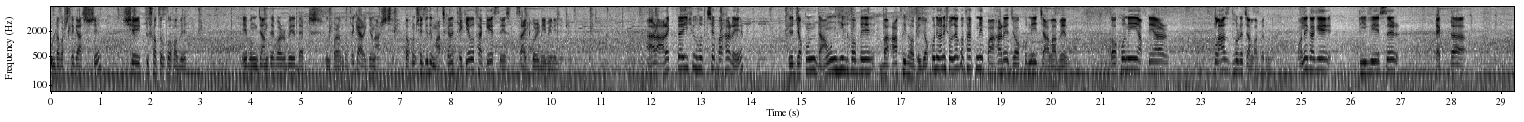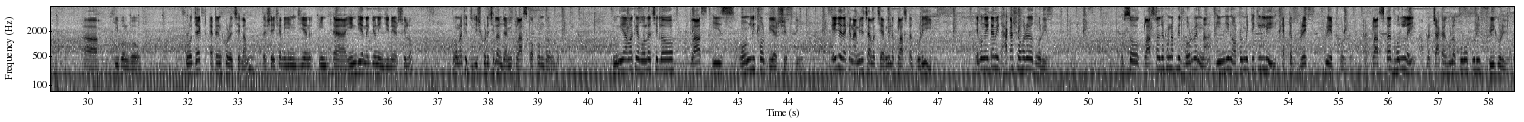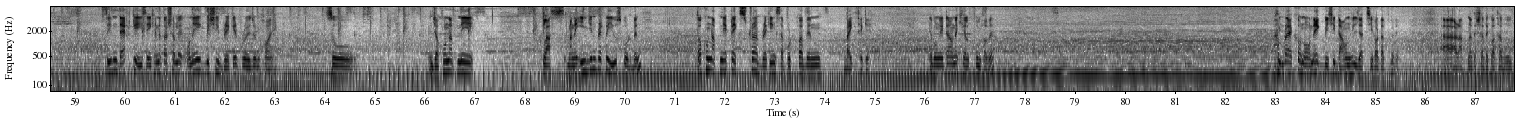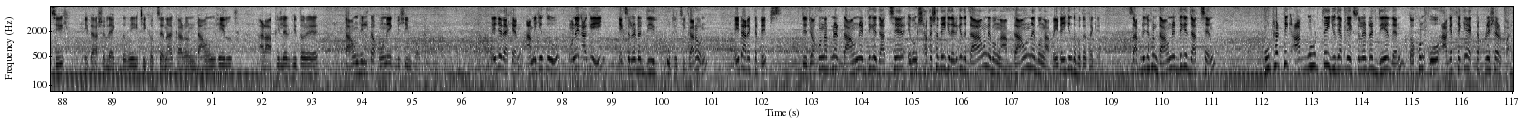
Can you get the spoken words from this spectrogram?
উল্টা পাশ থেকে আসছে, সে একটু সতর্ক হবে এবং জানতে পারবে দ্যাট ওই প্রান্ত থেকে আরেকজন আসছে। তখন সে যদি মাঝখানে থেকেও থাকে, সে সাইড করে নেবে নিজেকে। আর আরেকটা ইস্যু হচ্ছে পাহাড়ে, যে যখন ডাউন হিল হবে বা আপ হিল হবে, যখনই মানে সোজা কথা, আপনি পাহাড়ে যখনই চালাবেন, তখনই আপনি আর ক্লাস ধরে চালাবেন না। অনেক আগে টিভিএসের একটা কি বলব প্রজেক্ট অ্যাটেন্ড করেছিলাম। তো সেইখানে ইঞ্জিয়ান ইন্ডিয়ান একজন ইঞ্জিনিয়ার ছিল। তো ওনাকে জিজ্ঞেস করেছিলাম যে, আমি ক্লাস কখন ধরবো? উনি আমাকে বলেছিল clutch is only for gear shifting এই যে দেখেন, আমি যে চালাচ্ছি, আমি কিন্তু ক্লাসটা ধরিই। এবং এটা আমি ঢাকা শহরেও ধরি সো ক্লাসটা যখন আপনি ধরবেন না ইঞ্জিন অটোমেটিক্যালি একটা ব্রেক ক্রিয়েট করবে। আর ক্লাসটা ধরলেই আপনার চাকাগুলো পুরোপুরি ফ্রি করে দেবে। ইন দ্যাট কেস, এইখানে তো আসলে অনেক বেশি ব্রেকের প্রয়োজন হয়। সো যখন আপনি ক্লাস মানে ইঞ্জিন ব্রেকটা ইউজ করবেন, তখন আপনি একটা এক্সট্রা ব্রেকিং সাপোর্ট পাবেন বাইক থেকে। এবং এটা অনেক হেল্পফুল হবে। আমরা এখন অনেক বেশি ডাউনহিল যাচ্ছি হঠাৎ করে। আর আপনাদের সাথে কথা বলছি। এটা আসলে একদমই ঠিক হচ্ছে না, কারণ ডাউনহিল আর আপহিলের ভিতরে ডাউনহিলটা অনেক বেশি ইম্পর্ট্যান্ট এই যে দেখেন, আমি কিন্তু অনেক আগেই এক্সেলেটার দিয়ে উঠেছি, কারণ এটা আরেকটা টিপস যে যখন আপনার ডাউনের দিকে যাচ্ছে এবং সাথে সাথেই কিন্তু এটা কিন্তু ডাউন এবং আপ ডাউন এবং আপ এটাই কিন্তু হতে থাকে। সো আপনি যখন ডাউনের দিকে যাচ্ছেন, উঠার ঠিক আগ মুহূর্তেই যদি আপনি এক্সেলেটার দিয়ে দেন, তখন ও আগে থেকে একটা প্রেশার পায়।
